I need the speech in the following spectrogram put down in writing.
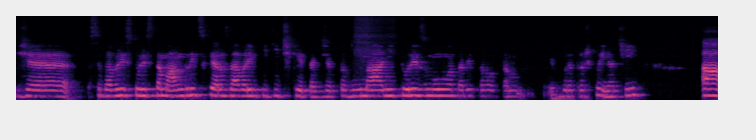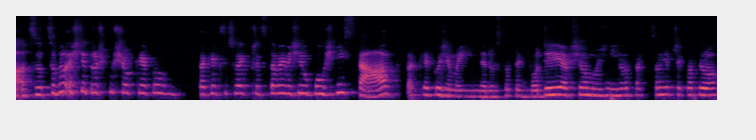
že se bavili s turistama anglicky a rozdávali jim kytičky, takže to vnímání turismu a tady toho tam bude trošku jinačí. A co, co byl ještě trošku šok, jako tak jak si člověk představí většinou pouštní stát, tak jako, že mají nedostatek vody a všeho možného, tak co mě překvapilo,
